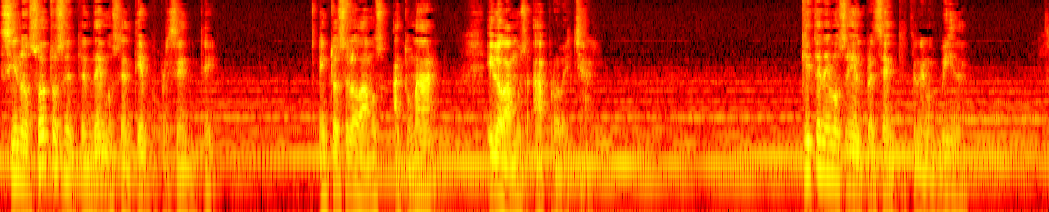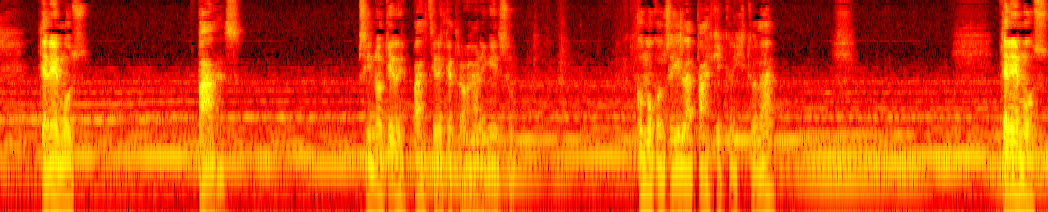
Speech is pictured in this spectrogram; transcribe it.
Si nosotros entendemos el tiempo presente, entonces lo vamos a tomar y lo vamos a aprovechar. ¿Qué tenemos en el presente? Tenemos vida, tenemos paz. Si no tienes paz, tienes que trabajar en eso. ¿Cómo conseguir la paz que Cristo da? Tenemos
